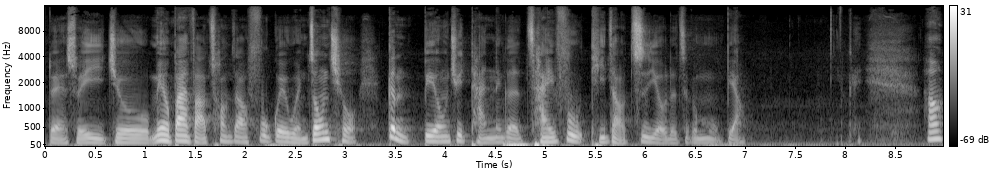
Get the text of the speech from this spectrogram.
对，所以就没有办法创造富贵稳中求，更不用去谈那个财富提早自由的这个目标。好，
